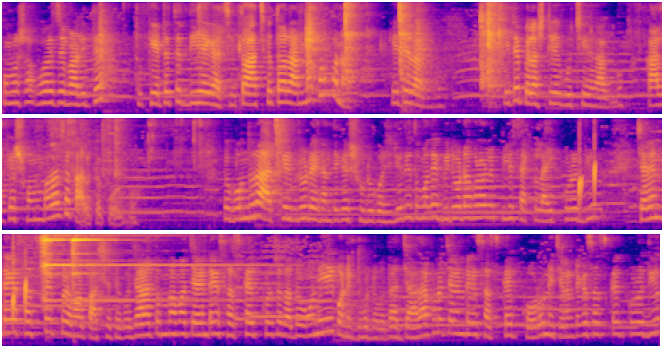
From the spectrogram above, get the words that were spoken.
কুমড়ো শাক হয়েছে বাড়িতে, তো কেটেছে, দিয়ে গেছে। তো আজকে তো আর রান্না করব না? কেটে রাখব। কেটে প্লাস্টিকে গুছিয়ে রাখব। কালকে সোমবার আছে, কালকে করব। তো বন্ধুরা, আজকের ভিডিওটা এখান থেকে শুরু করছি। যদি তোমাদের ভিডিওটা ভালো হলে প্লিজ একটা লাইক করে দিও। চ্যানেলটাকে সাবস্ক্রাইব করে আমার পাশে থেকো। যারা তোমরা আমার চ্যানেলটাকে সাবস্ক্রাইব করেছ, তাদের অনেক অনেক ধন্যবাদ। আর যারা এখনও চ্যানেলটাকে সাবস্ক্রাইব করো নি চ্যানেলটাকে সাবস্ক্রাইব করে দিও,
